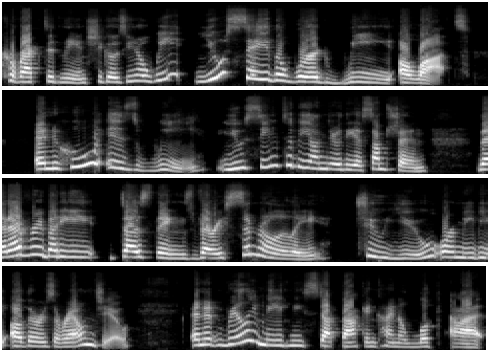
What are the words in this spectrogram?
corrected me and she goes, You know, we, you say the word we a lot. And who is we? You seem to be under the assumption that everybody does things very similarly to you or maybe others around you. And it really made me step back and kind of look at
